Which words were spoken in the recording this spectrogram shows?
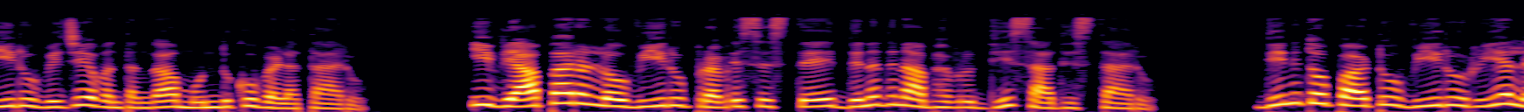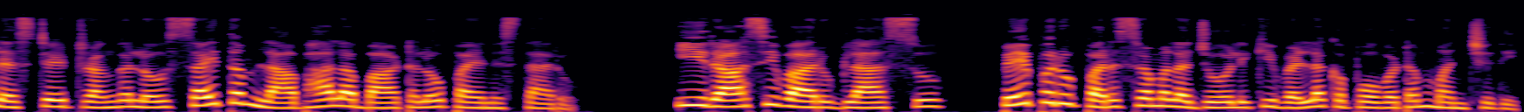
వీరు విజయవంతంగా ముందుకు వెళతారు. ఈ వ్యాపారంలో వీరు ప్రవేశిస్తే దినదినాభివృద్ధి సాధిస్తారు. దీనితోపాటు వీరు రియల్ ఎస్టేట్ రంగంలో సైతం లాభాల బాటలో పయనిస్తారు. ఈ రాశివారు గ్లాస్సు పేపరు పరిశ్రమల జోలికి వెళ్ళకపోవటం మంచిది.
